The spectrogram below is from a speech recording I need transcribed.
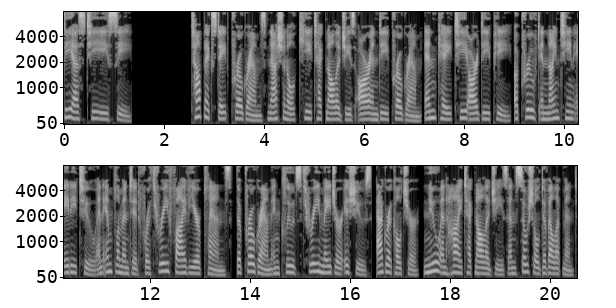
CSTEC Topic state programs National Key Technologies R&D Program NKTRDP approved in 1982 and implemented for three five-year plans. The program includes three major issues, agriculture, new and high technologies and social development.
